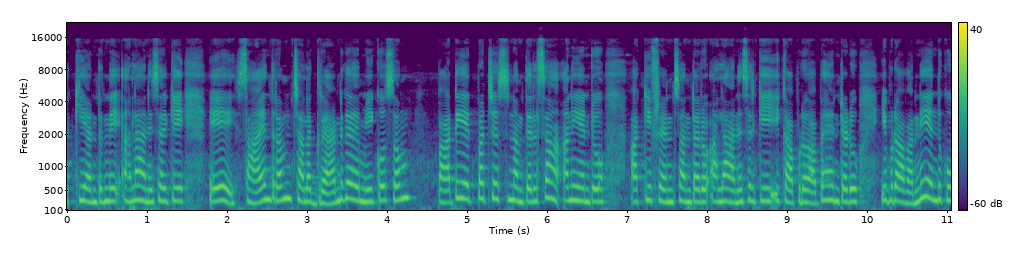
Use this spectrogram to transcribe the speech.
అక్కి అంటుంది. అలా అనేసరికి ఏ సాయంత్రం చాలా గ్రాండ్గా మీకోసం పార్టీ ఏర్పాటు చేస్తున్నాం తెలుసా అని అంటూ అక్కి ఫ్రెండ్స్ అంటారు. అలా అనేసరికి ఇక అప్పుడు అబ్బాయి అంటాడు ఇప్పుడు అవన్నీ ఎందుకు?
